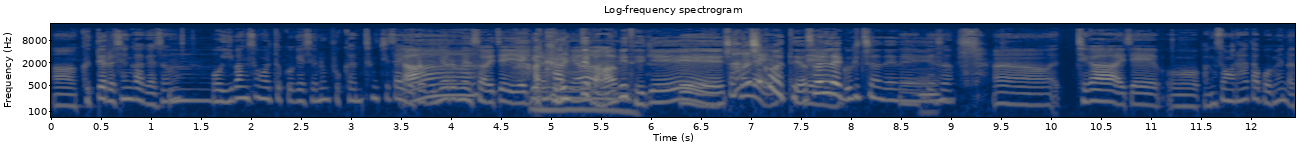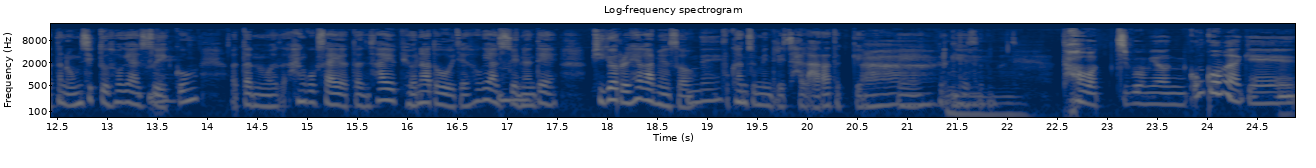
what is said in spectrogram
어, 그때를 생각해서 음. 어, 이 방송을 듣고 계시는 북한 청취자 아. 여러분 이러면서 이제 얘기를 아, 하면 그때 마음이 되게 네, 짠하실 것 같아요. 네. 설레고 그쵸, 네네. 네, 그래서 어, 제가 이제 어, 방송을 하다 보면 어떤 음식도 소개할 수 네. 있고 어떤 뭐 한국 사회 어떤 사회 변화도 이제 소개할 수 음. 있는데 비교를 해가면서 네. 북한 주민들이 잘 알아듣게 아. 네, 그렇게 해서. 음. 더 어찌 보면 꼼꼼하게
